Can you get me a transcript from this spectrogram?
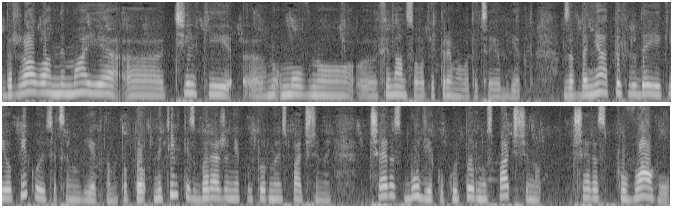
держава не має е, тільки е, ну, умовно е, фінансово підтримувати цей об'єкт. Завдання тих людей, які опікуються цим об'єктом, тобто не тільки збереження культурної спадщини, через будь-яку культурну спадщину, через повагу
